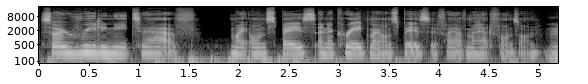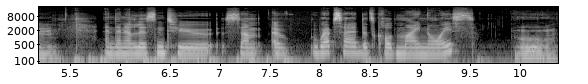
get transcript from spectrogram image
so I really need to have my own space, and I create my own space if I have my headphones on. Mm. And then I listen to some a website that's called myNoise. Ooh,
